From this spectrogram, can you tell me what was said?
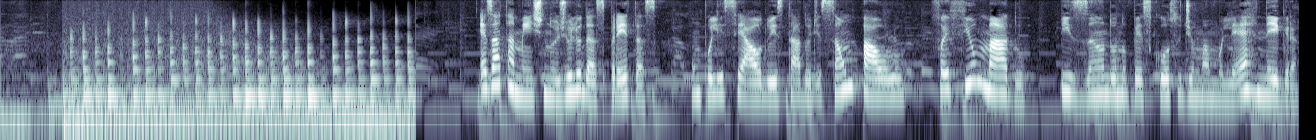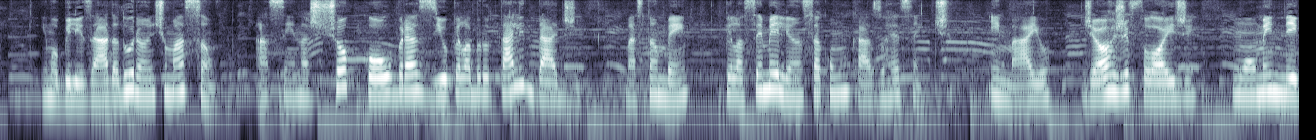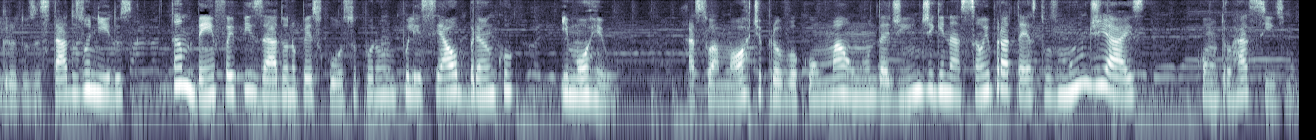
Exatamente no Julho das Pretas, um policial do estado de São Paulo foi filmado pisando no pescoço de uma mulher negra, imobilizada durante uma ação. A cena chocou o Brasil pela brutalidade, mas também pela semelhança com um caso recente. Em maio, George Floyd, um homem negro dos Estados Unidos, também foi pisado no pescoço por um policial branco e morreu. A sua morte provocou uma onda de indignação e protestos mundiais contra o racismo.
